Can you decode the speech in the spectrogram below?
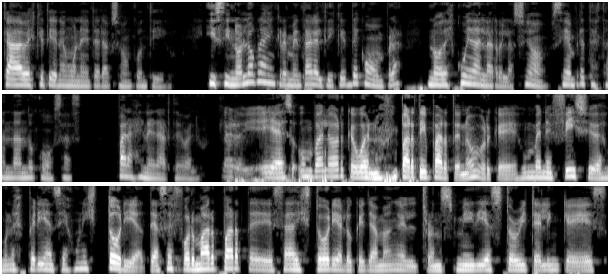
cada vez que tienen una interacción contigo. Y si no logran incrementar el ticket de compra, no descuidan la relación, siempre te están dando cosas para generarte valor. Claro, y es un valor que, bueno, parte y parte, ¿no? Porque es un beneficio, es una experiencia, es una historia, te hace formar parte de esa historia, lo que llaman el transmedia storytelling, que es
